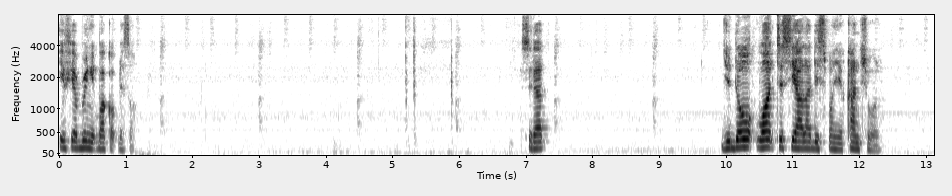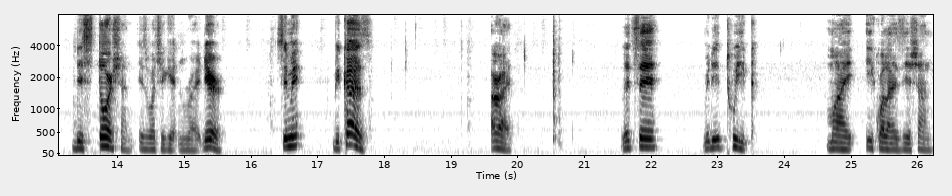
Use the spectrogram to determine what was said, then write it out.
if you bring it back up this? one, See that? You don't want to see all of this on your control. Distortion is what you're getting right there. See me? Because Alright. Let's say we did tweak my equalization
